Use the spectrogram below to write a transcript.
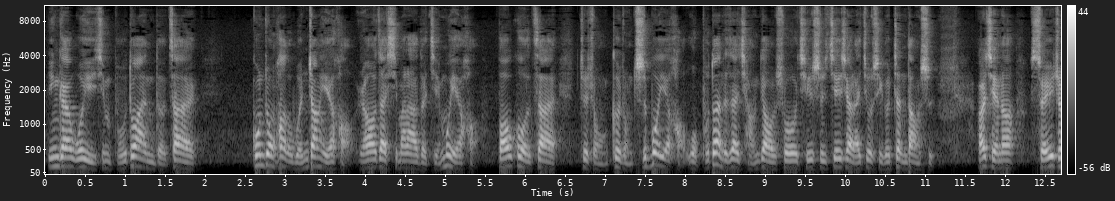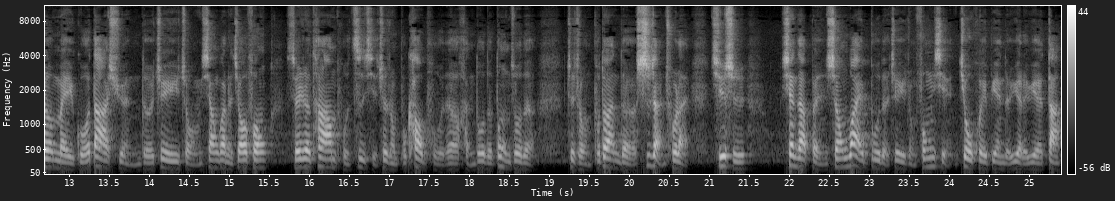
应该我已经不断的在公众号的文章也好，然后在喜马拉雅的节目也好，包括在这种各种直播也好，我不断的在强调说，其实接下来就是一个震荡市，而且呢，随着美国大选的这一种相关的交锋，随着特朗普自己这种不靠谱的很多的动作的这种不断的施展出来，其实。现在本身外部的这种风险就会变得越来越大，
